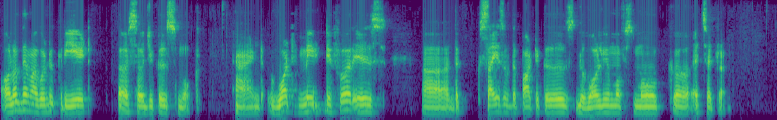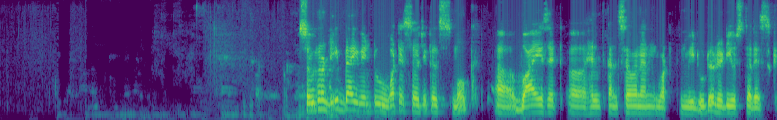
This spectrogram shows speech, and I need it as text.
all of them are going to create a surgical smoke. And what may differ is uh, the size of the particles, the volume of smoke, uh, etc. So we're going to deep dive into what is surgical smoke, uh, why is it a health concern, and what can we do to reduce the risk.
